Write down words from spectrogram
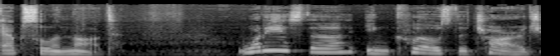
epsilon naught. What is the enclosed charge?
